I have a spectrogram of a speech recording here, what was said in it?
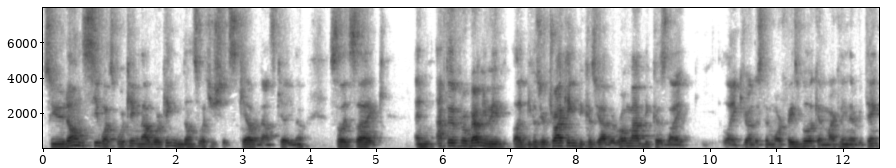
So you don't see what's working, not working. You don't see what you should scale and not scale. You know. So it's like, and after the program, you like because you're tracking, because you have a roadmap, because like like you understand more Facebook and marketing and everything.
